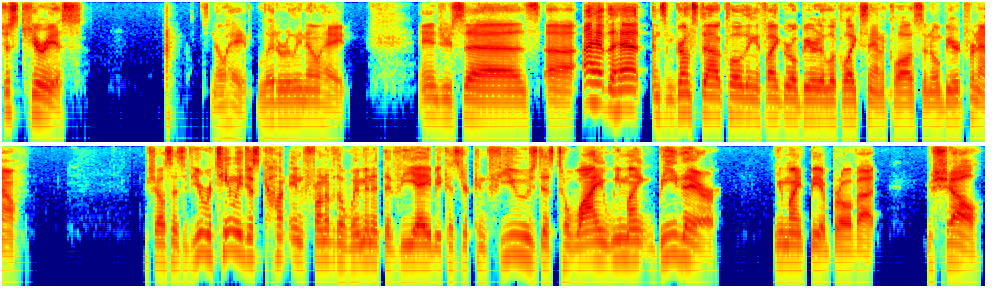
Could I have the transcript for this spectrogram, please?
Just curious. It's no hate. Literally no hate. Andrew says, uh, I have the hat and some grunt style clothing. If I grow a beard, I look like Santa Claus, so no beard for now. Michelle says, if you routinely just cut in front of the women at the VA because you're confused as to why we might be there, you might be a brovet. Michelle,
